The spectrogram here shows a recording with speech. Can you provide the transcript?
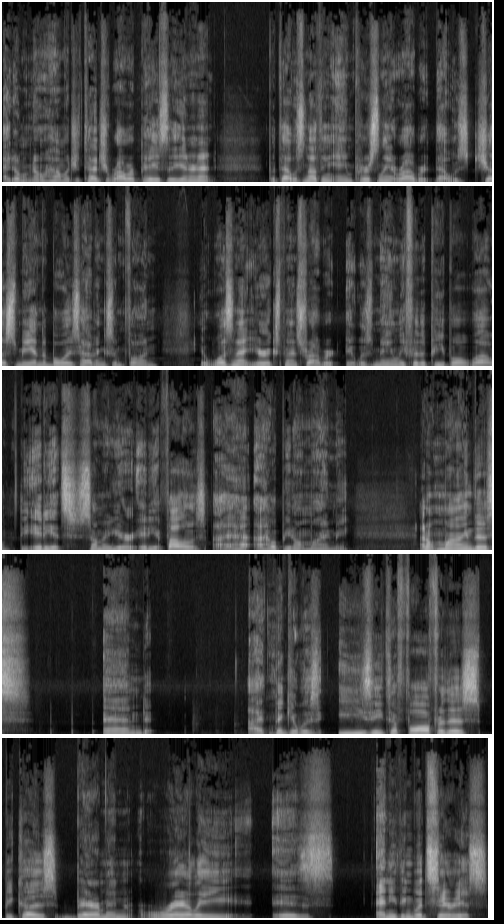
I don't know how much attention Robert pays to the internet, but that was nothing aimed personally at Robert. That was just me and the boys having some fun. It wasn't at your expense, Robert. It was mainly for the people, well, the idiots, some of your idiot followers. I, I hope you don't mind me. I don't mind this, and I think it was easy to fall for this because Bareman rarely is anything but serious.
